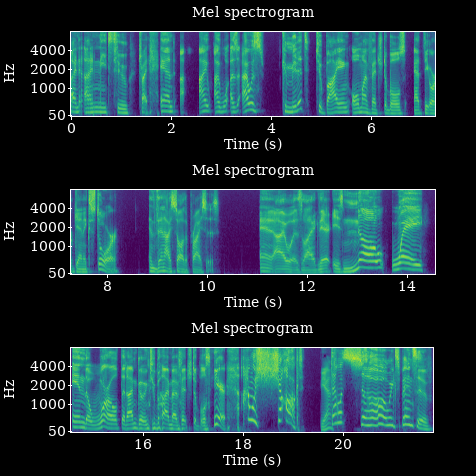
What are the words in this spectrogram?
I, I need to try, and I, I I was I was committed to buying all my vegetables at the organic store, and then I saw the prices. And I was like, there is no way in the world that I'm going to buy my vegetables here. I was shocked. Yeah. That was so expensive.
